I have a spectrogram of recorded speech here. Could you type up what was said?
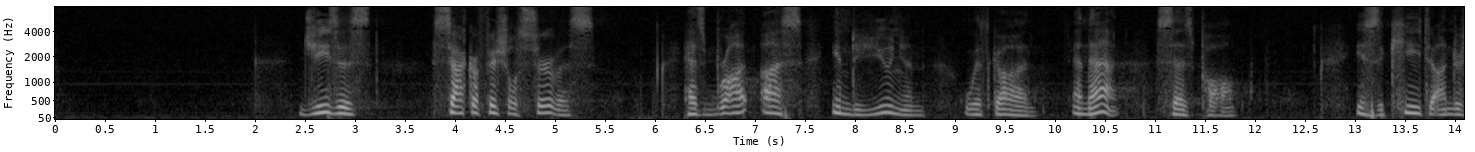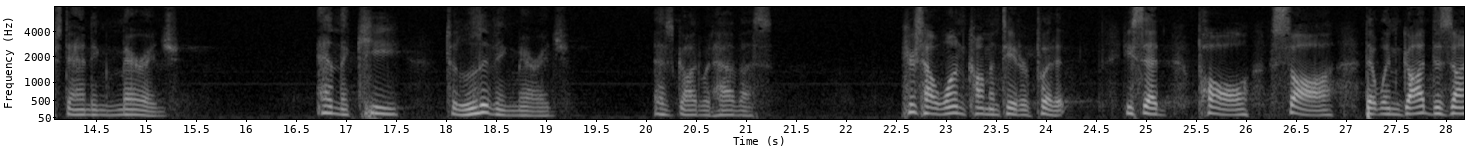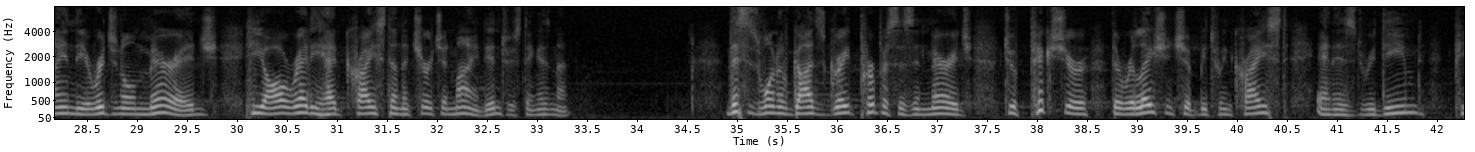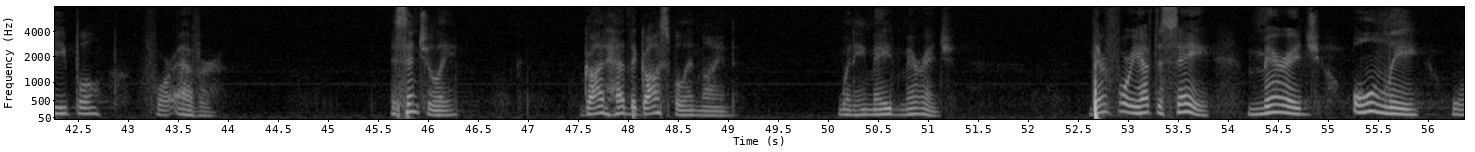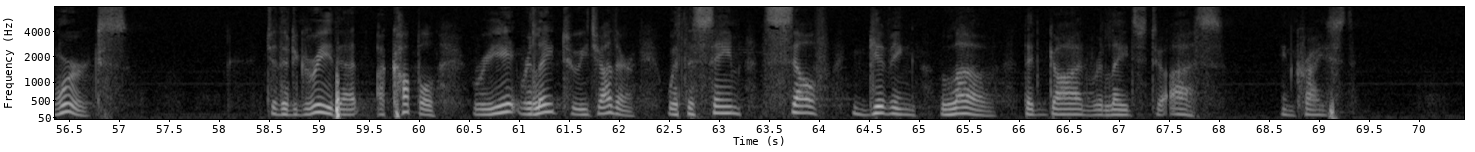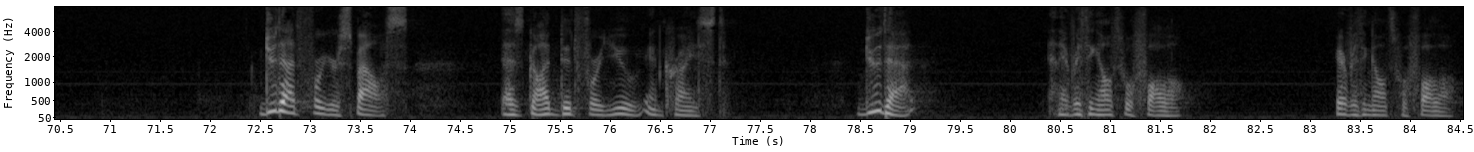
Jesus' sacrificial service has brought us into union with God. And that, says Paul, is the key to understanding marriage and the key to living marriage as God would have us. Here's how one commentator put it. He said, Paul saw that when God designed the original marriage, he already had Christ and the church in mind. Interesting, isn't it? This is one of God's great purposes in marriage to picture the relationship between Christ and his redeemed people forever. Essentially, God had the gospel in mind when he made marriage. Therefore, you have to say, marriage only works to the degree that a couple re- relate to each other with the same self giving love that God relates to us in Christ. Do that for your spouse as God did for you in Christ. Do that, and everything else will follow. Everything else will follow.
